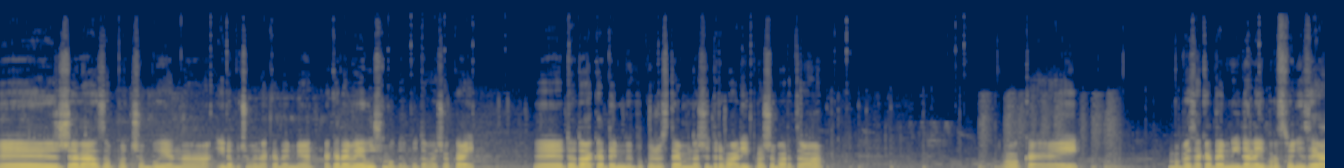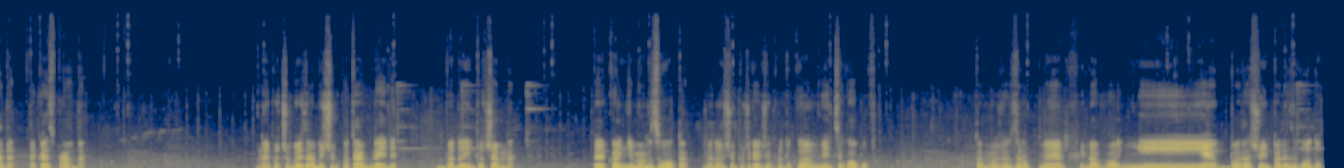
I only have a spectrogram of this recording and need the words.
E, żelazo potrzebuję na... Ile potrzebuję na akademię? Akademię już mogę budować, ok. To do akademii wykorzystajemy nasze drwali, proszę bardzo. Okej. Bo bez akademii dalej po prostu nie zajadę. Taka jest prawda. No i potrzebuję zrobić szybko te upgrade'y. Będą mi potrzebne. Tylko nie mam złota. Będą się poczekać, wyprodukują więcej chłopów. To może zróbmy chwilowo. Nie, bo zawsze mi pada z głodu.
